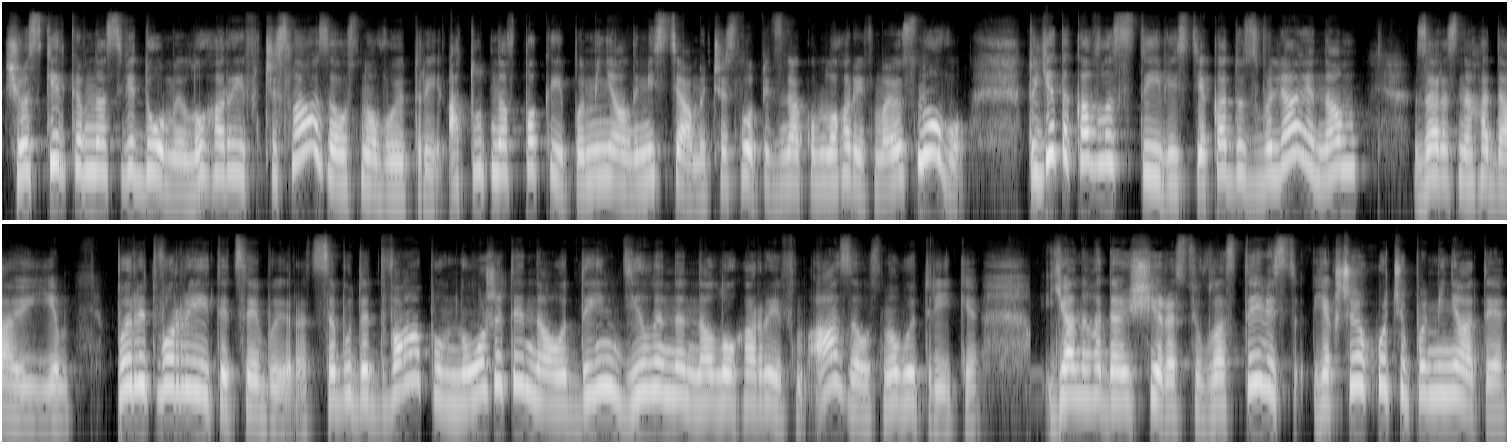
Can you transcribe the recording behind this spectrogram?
що оскільки в нас відомий логарифм числа за основою 3, а тут навпаки поміняли місцями число під знаком логарифма і основу, то є така властивість, яка дозволяє нам, зараз нагадаю її, перетворити цей вираз. Це буде 2 помножити на 1 ділене на логарифм А за основою трійки. Я нагадаю ще раз цю властивість. Якщо я хочу поміняти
